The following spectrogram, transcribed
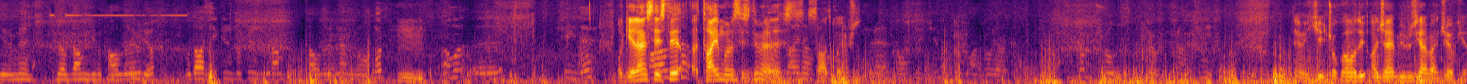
1.20 kilogram gibi kaldırabiliyor. Bu daha 800-900 gram kaldırabilen bir motor. Hmm. Ama e, şeyde O gelen ses de timer'ın sesi değil mi? herhalde? Evet, aynen. Saat koymuştun. Süre için. Demek ki çok havada acayip bir rüzgar bence yok ya.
